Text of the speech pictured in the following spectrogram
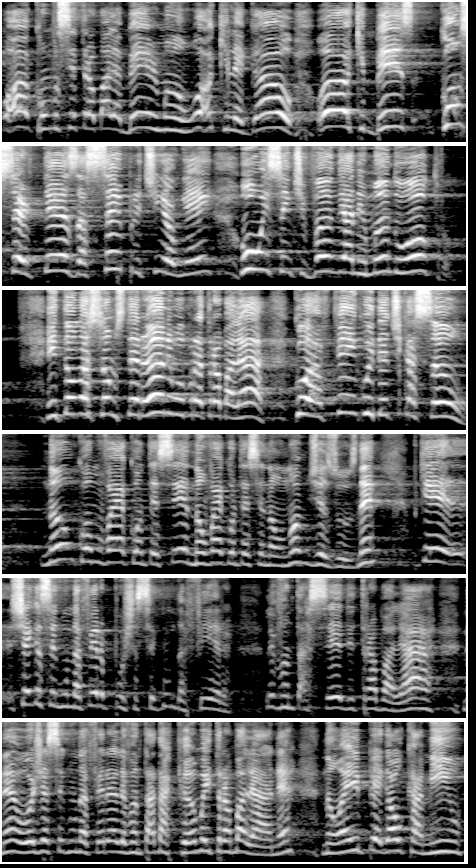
ó, oh, como você trabalha bem, irmão, ó, oh, que legal, ó, oh, que benção, com certeza sempre tinha alguém, um incentivando e animando o outro, então nós vamos ter ânimo para trabalhar, com afinco e dedicação, não como vai acontecer, não vai acontecer não, em nome de Jesus, né, porque chega segunda-feira, puxa, segunda-feira, levantar cedo e trabalhar, né? Hoje é segunda-feira é levantar da cama e trabalhar, né? Não é ir pegar o caminho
